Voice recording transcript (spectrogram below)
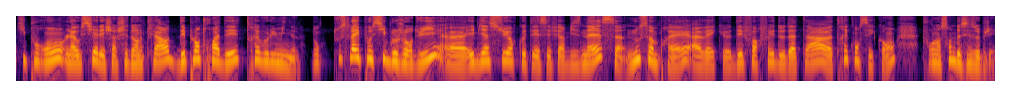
qui pourront là aussi aller chercher dans le cloud des plans 3D très volumineux. Donc tout cela est possible aujourd'hui euh, et bien sûr côté SFR Business, nous sommes prêts avec des forfaits de data euh, très conséquents pour l'ensemble de ces objets.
